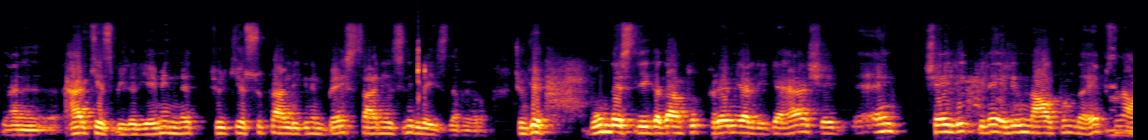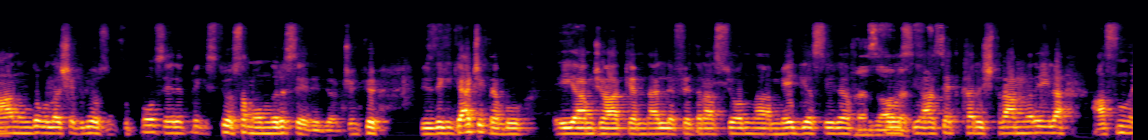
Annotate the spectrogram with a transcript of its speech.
yani herkes bilir yeminle Türkiye Süper Ligi'nin 5 saniyesini bile izlemiyorum. Çünkü Bundesliga'dan tut Premier Lig'e her şey en şey lig bile elinin altında. Hepsine anında ulaşabiliyorsun. Futbol seyretmek istiyorsam onları seyrediyorum. Çünkü bizdeki gerçekten bu eyyamcı hakemlerle, federasyonla, medyasıyla, Rezalet. siyaset karıştıranlarıyla aslında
